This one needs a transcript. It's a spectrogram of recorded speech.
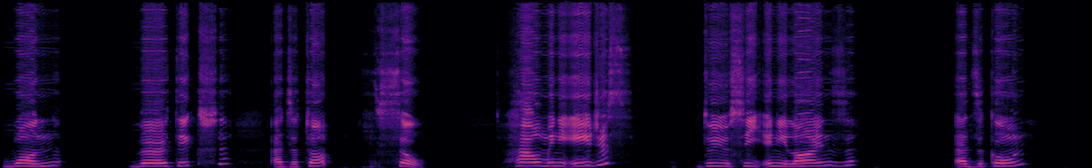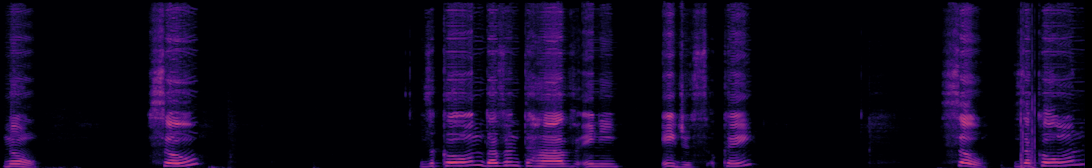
one vertex at the top. So how many edges do you see any lines at the cone? No. So the cone doesn't have any edges okay? So the cone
